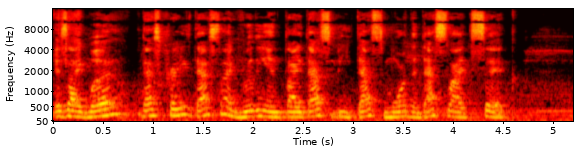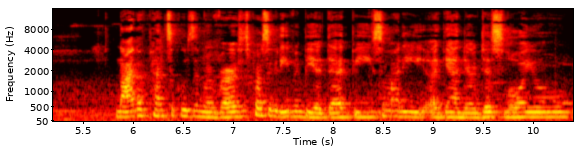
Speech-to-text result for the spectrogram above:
It's like what? That's crazy. That's like really in like that's be that's more than that's like sick. Knight of Pentacles in reverse. This person could even be a deadbeat. Somebody, again, they're disloyal.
